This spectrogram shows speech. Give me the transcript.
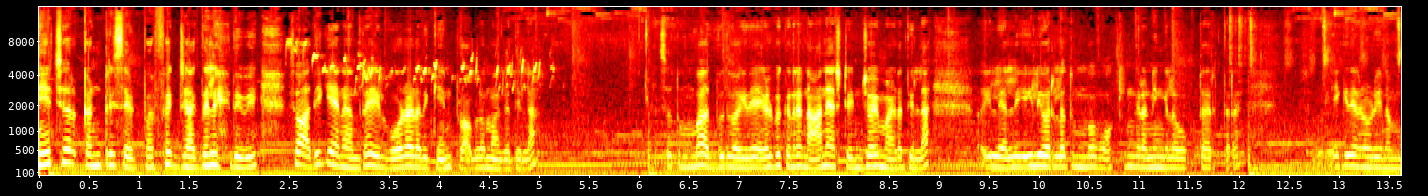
ನೇಚರ್ ಕಂಟ್ರಿ ಸೈಡ್ ಪರ್ಫೆಕ್ಟ್ ಜಾಗದಲ್ಲೇ ಇದ್ದೀವಿ ಸೊ ಅದಕ್ಕೆ ಏನಂದರೆ, ಇಲ್ಲಿ ಓಡಾಡೋದಕ್ಕೆ ಏನು ಪ್ರಾಬ್ಲಮ್ ಆಗೋದಿಲ್ಲ. ಸೊ ತುಂಬ ಅದ್ಭುತವಾಗಿದೆ. ಹೇಳ್ಬೇಕಂದ್ರೆ ನಾನೇ ಅಷ್ಟು ಎಂಜಾಯ್ ಮಾಡೋದಿಲ್ಲ. ಇಲ್ಲಿ ಅಲ್ಲಿ ಇಲ್ಲಿಯವರೆಲ್ಲ ತುಂಬ ವಾಕಿಂಗ್ ರನ್ನಿಂಗ್ ಎಲ್ಲ ಹೋಗ್ತಾ ಇರ್ತಾರೆ. ಸೊ ಹೇಗಿದೆ ನೋಡಿ ನಮ್ಮ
